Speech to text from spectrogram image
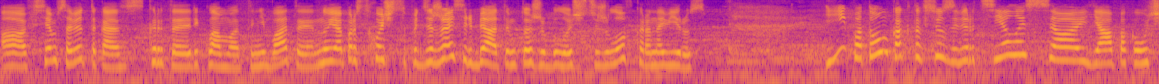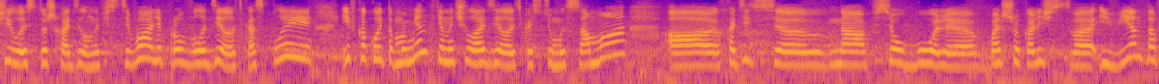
А, Всем совет такая скрытая реклама Танибаты. Ну, я просто хочется поддержать ребят, им тоже было очень тяжело в коронавирус. И потом как-то все завертелось. А, Я пока училась, тоже ходила на фестивали, пробовала делать косплеи. И в какой-то момент я начала делать костюмы сама, а, ходить э, на все более большое количество ивентов.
